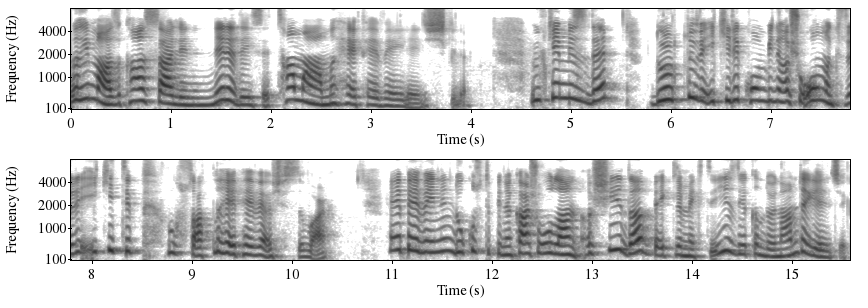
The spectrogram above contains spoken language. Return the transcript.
Rahim ağzı kanserlerinin neredeyse tamamı HPV ile ilişkili. Ülkemizde dörtlü ve ikili kombine aşı olmak üzere iki tip ruhsatlı HPV aşısı var. HPV'nin 9 tipine karşı olan aşıyı da beklemekteyiz. Yakın dönemde gelecek.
